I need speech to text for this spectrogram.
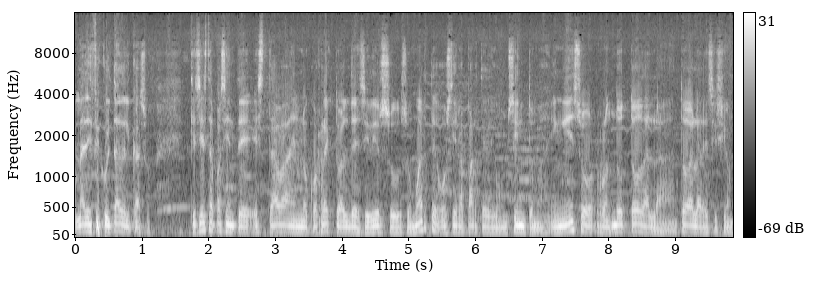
la, dificultad del caso. Que si esta paciente estaba en lo correcto al decidir su, su muerte o si era parte de un síntoma. En eso rondó toda la, toda la decisión.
